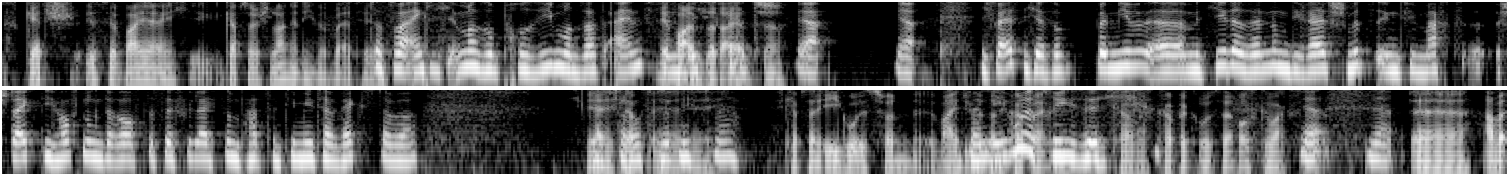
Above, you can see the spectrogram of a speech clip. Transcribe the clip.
Sketch ist ja, war ja eigentlich, gab's ja schon lange nicht mehr bei RTL. Das war eigentlich immer so Pro 7 und Sat 1 Ja, vor allem ich. Sat.1, Sketch. Ja. Ja. Ich weiß nicht, also bei mir äh, mit jeder Sendung, die Ralf Schmitz irgendwie macht, steigt die Hoffnung darauf, dass er vielleicht so ein paar Zentimeter wächst, aber ich glaube, Ja, ich glaub, daraus wird äh, nichts mehr. Ich glaube, sein Ego ist schon weit Sein über seine Ego Körper, ist riesig. Körper, Körpergröße herausgewachsen. Ja, ja. Äh, aber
